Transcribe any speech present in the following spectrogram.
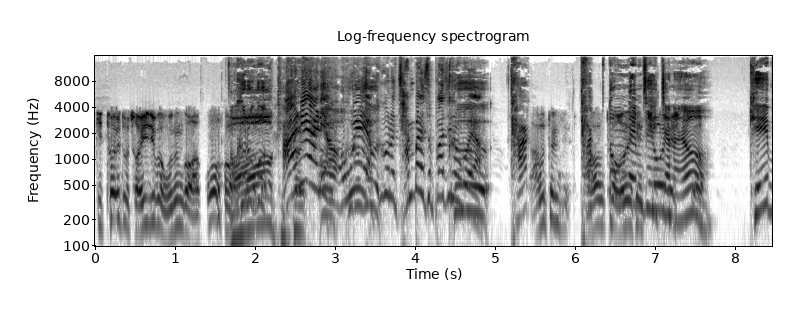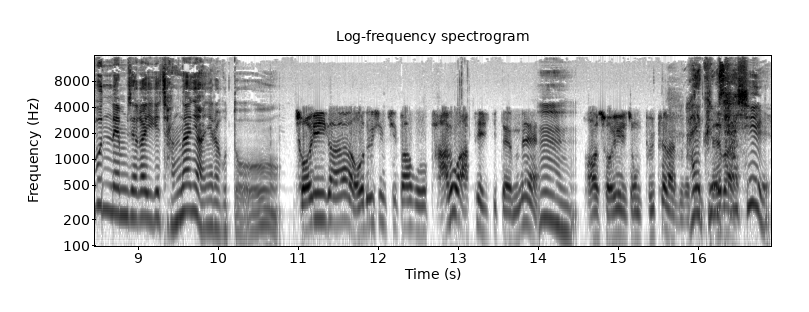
깃털도 저희 집에 오는 것 같고. 어. 아니 아니야 어, 오해야 그리고 그거는 잠바에서 빠지는 거야. 그 닭, 아무튼 아무튼 닭똥 어르신 냄새 치워주십시오. 있잖아요. 개분 냄새가 이게 장난이 아니라고 또. 저희가 어르신 집하고 바로 앞에 있기 때문에 음. 아 저희 좀 불편합니다. 아니 그리고 제발, 사실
